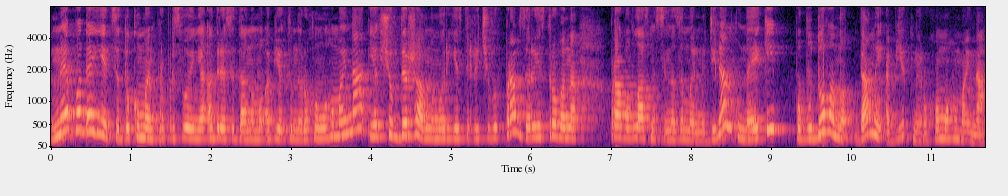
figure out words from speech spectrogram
Не подається документ про присвоєння адреси даному об'єкту нерухомого майна, якщо в Державному реєстрі речових прав зареєстровано право власності на земельну ділянку, на якій побудовано даний об'єкт нерухомого майна.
